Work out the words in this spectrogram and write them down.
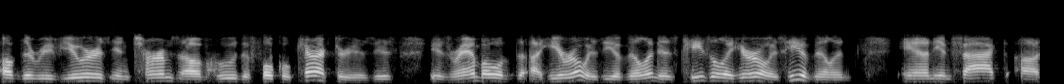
of the reviewers in terms of who the focal character is. Is is Rambo a hero? Is he a villain? Is Teasle a hero? Is he a villain? And in fact, uh,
